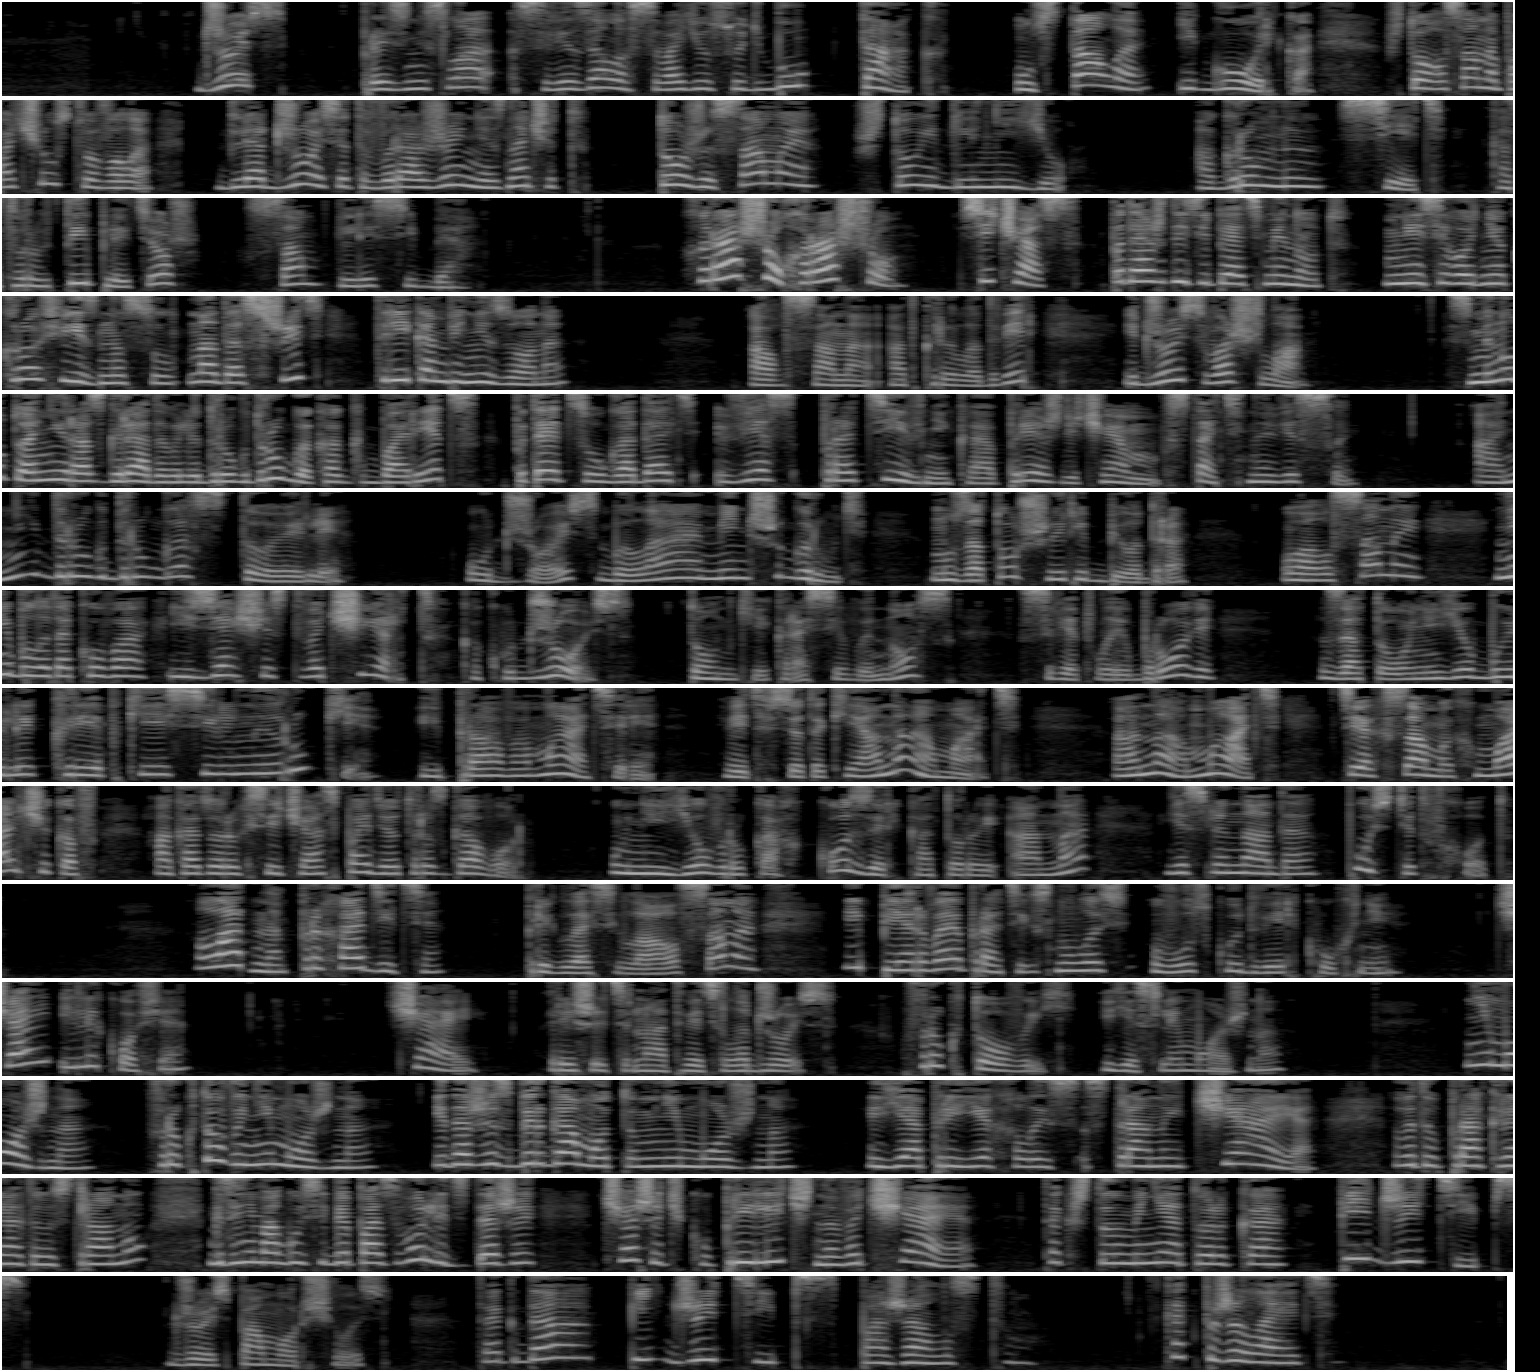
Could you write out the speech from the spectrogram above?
Джойс произнесла «связала свою судьбу» так, устало и горько, что Алсана почувствовала, для Джойс это выражение значит то же самое, что и для нее. Огромную сеть, которую ты плетешь сам для себя. Хорошо, хорошо. Сейчас. Подождите пять минут. Мне сегодня кровь из носу. Надо сшить три комбинезона. Алсана открыла дверь, и Джойс вошла. С минуту они разглядывали друг друга, как борец пытается угадать вес противника, прежде чем встать на весы. Они друг друга стоили. У Джойс была меньше грудь, но зато шире бедра. У Алсаны не было такого изящества черт, как у Джойс. Тонкий красивый нос, светлые брови, зато у нее были крепкие сильные руки и право матери, ведь все таки она мать. Она мать тех самых мальчиков, о которых сейчас пойдет разговор. У нее в руках козырь, который она, если надо, пустит в ход. Ладно, проходите. пригласила Алсана и первая протиснулась в узкую дверь кухни. Чай или кофе? Чай, решительно ответила Джойс. Фруктовый, если можно. Не можно. Фруктовый не можно. И даже с бергамотом не можно. Я приехала из страны чая, в эту проклятую страну, где не могу себе позволить даже чашечку приличного чая. Так что у меня только PG Tips. Джойс поморщилась. Тогда PG Tips, пожалуйста. Как пожелаете.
